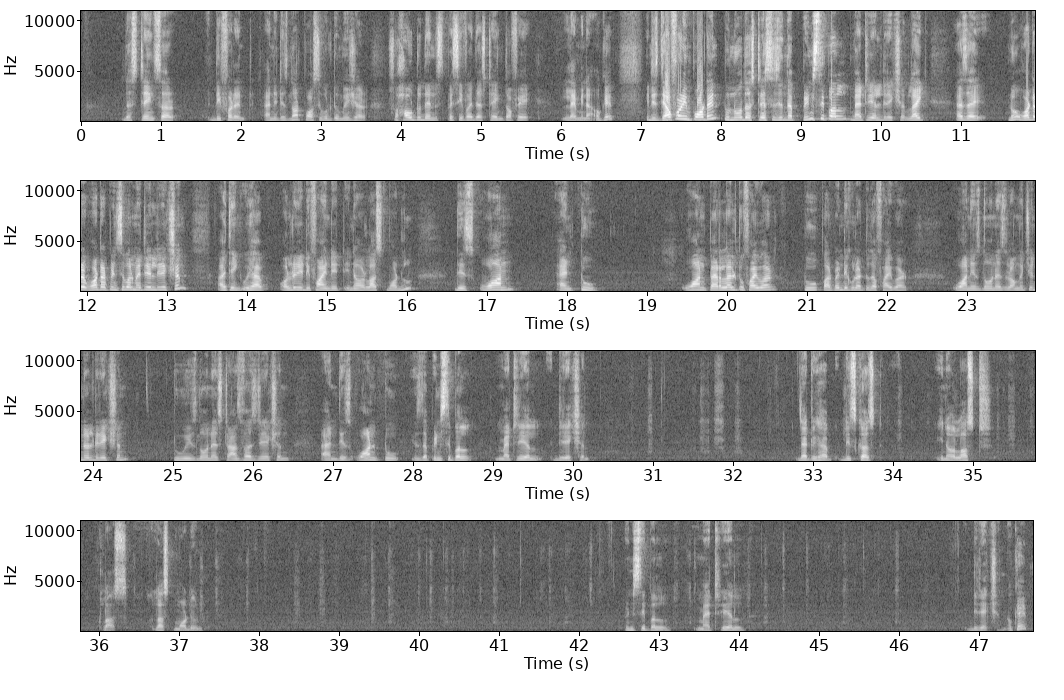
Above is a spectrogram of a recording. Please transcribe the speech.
the strengths are different and it is not possible to measure. So, how to then specify the strength of a lamina. Okay. It is therefore important to know the stresses in the principal material direction like as I know what are what are principal material direction? I think we have already defined it in our last module. This 1 and 2 1 parallel to fiber 2 perpendicular to the fiber. One is known as longitudinal direction 2 is known as transverse direction and this 1 2 is the principal material direction that we have discussed in our last class last module. Principal material direction. Okay.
